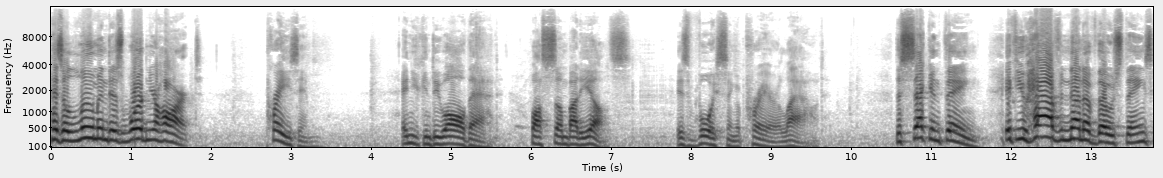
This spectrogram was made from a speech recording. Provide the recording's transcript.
has illumined His Word in your heart, praise Him. And you can do all that while somebody else is voicing a prayer aloud. The second thing, if you have none of those things,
